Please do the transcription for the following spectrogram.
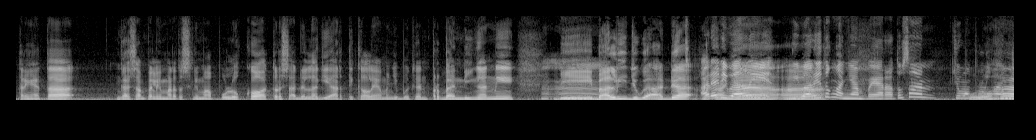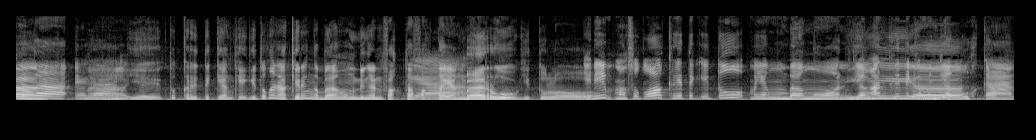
ternyata nggak sampai 550 kok. Terus ada lagi artikel yang menyebutkan perbandingan nih di Mm-mm. Bali juga ada. Ada di katanya. Bali, di Ah. Bali tuh nggak nyampe ratusan, cuma puluhan, Puluhan. juta, ya Nah, kan. ya itu kritik yang kayak gitu kan akhirnya ngebangun dengan fakta-fakta Iya. yang baru gitu loh. Jadi maksud lo kritik itu yang membangun, jangan kritik yang Iya. menjatuhkan.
